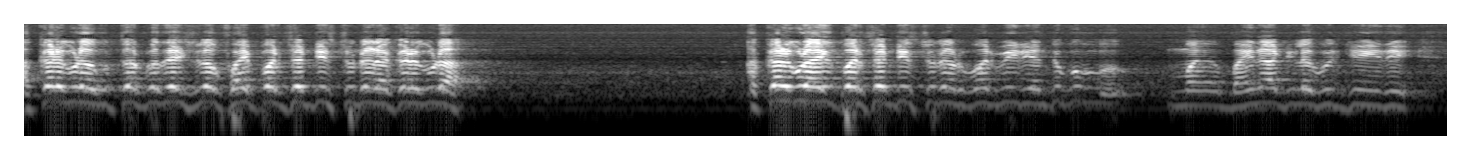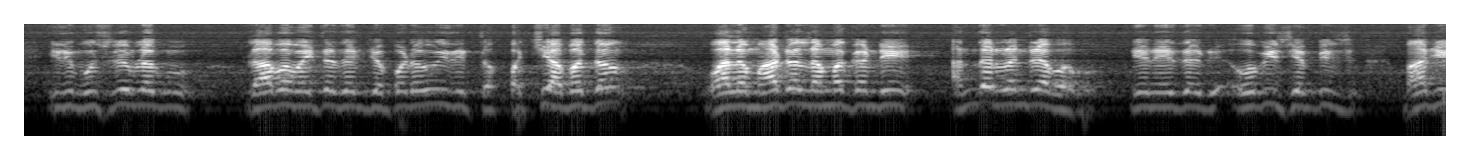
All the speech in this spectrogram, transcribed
అక్కడ కూడా ఉత్తరప్రదేశ్లో ఫైవ్ పర్సెంట్ ఇస్తున్నారు అక్కడ కూడా. అక్కడ కూడా ఐదు పర్సెంట్ ఇస్తున్నారు. మరి మీరు ఎందుకు మ- మైనార్టీల గురించి ఇది ఇది ముస్లింలకు లాభం అవుతుందని చెప్పడం ఇది పచ్చి అబద్ధం. వాళ్ళ మాటలు నమ్మకండి. అందరు రండిరా బాబు. నేను ఏదో ఓబీసీ ఎంపీ మాజీ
